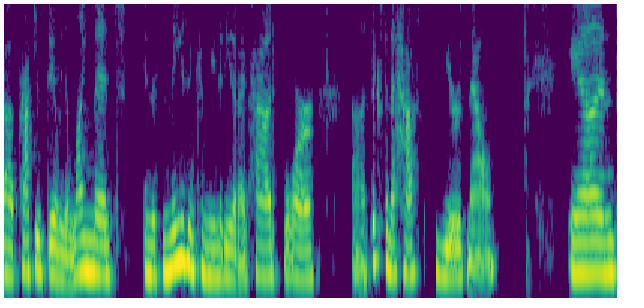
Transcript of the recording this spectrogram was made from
uh, practice daily alignment in this amazing community that I've had for uh, six and a half years now. And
